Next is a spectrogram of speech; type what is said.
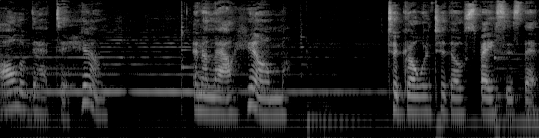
all of that to Him and allow Him to go into those spaces that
